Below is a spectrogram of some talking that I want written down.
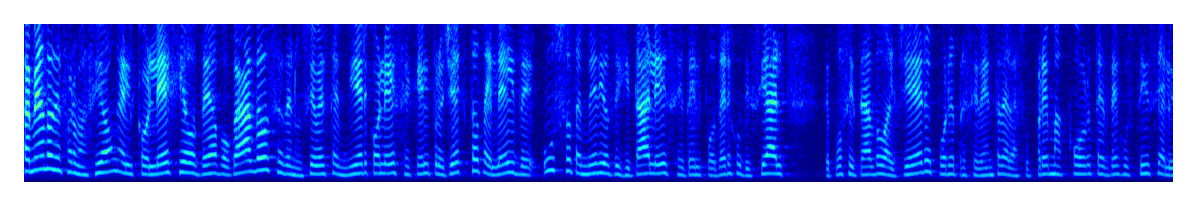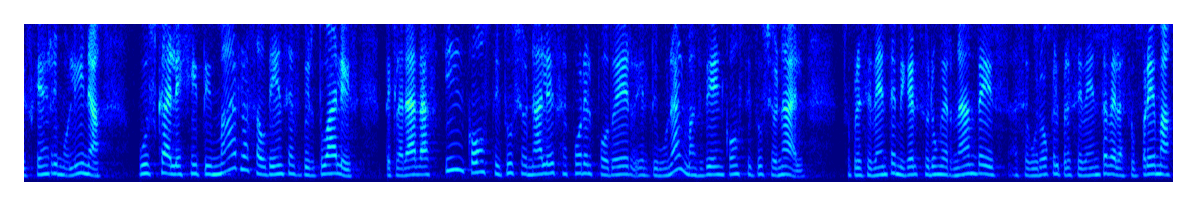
Cambiando de información, el Colegio de Abogados se denunció este miércoles que el proyecto de ley de uso de medios digitales del Poder Judicial, depositado ayer por el presidente de la Suprema Corte de Justicia, Luis Henry Molina, busca legitimar las audiencias virtuales declaradas inconstitucionales por el Poder, el Tribunal más bien constitucional. Su presidente Miguel Surún Hernández aseguró que el presidente de la Suprema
